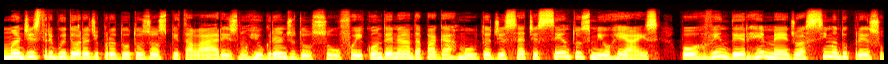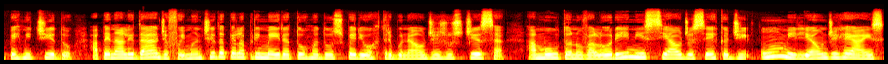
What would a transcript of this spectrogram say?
Uma distribuidora de produtos hospitalares no Rio Grande do Sul foi condenada a pagar multa de 700 mil reais por vender remédio acima do preço permitido. A penalidade foi mantida pela primeira turma do Superior Tribunal de Justiça. A multa no valor inicial de cerca de um milhão de reais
